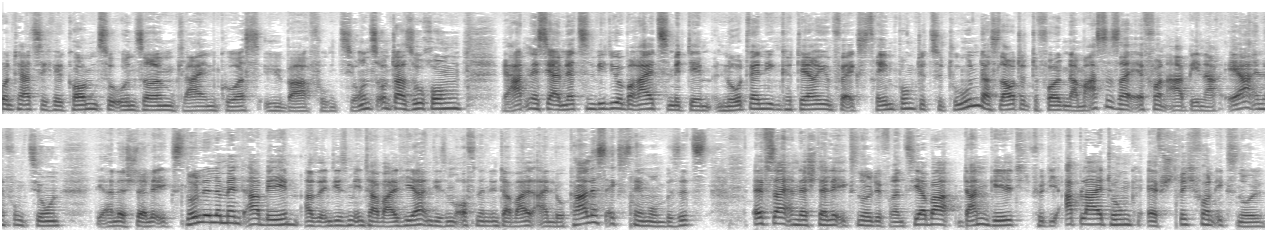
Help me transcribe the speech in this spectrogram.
und herzlich willkommen zu unserem kleinen Kurs über Funktionsuntersuchungen. Wir hatten es ja im letzten Video bereits mit dem notwendigen Kriterium für Extrempunkte zu tun. Das lautete folgendermaßen, sei f von a b nach r eine Funktion, die an der Stelle x0 Element a b, also in diesem Intervall hier, in diesem offenen Intervall ein lokales Extremum besitzt, f sei an der Stelle x0 differenzierbar, dann gilt für die Ableitung f' von x0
